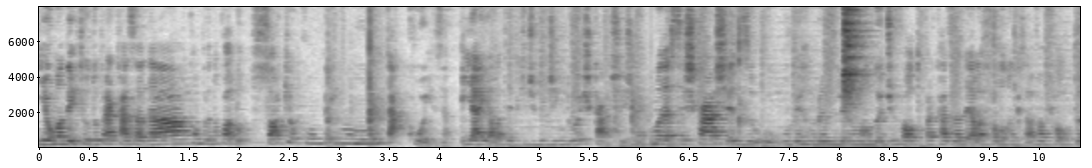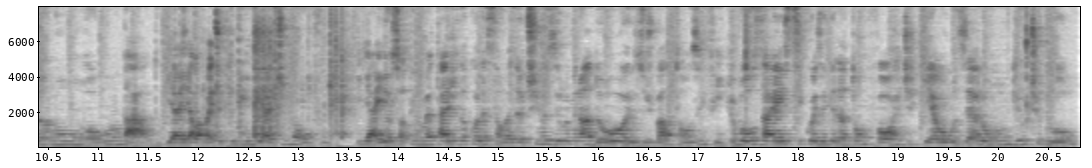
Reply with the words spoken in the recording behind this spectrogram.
E eu mandei tudo pra casa da Comprando com a Lu. Só que eu comprei muita coisa. E aí ela teve que dividir em duas caixas, né? Uma dessas caixas, o governo brasileiro mandou de volta pra casa dela falando que tava faltando algum dado. E aí ela vai ter que me enviar de novo. E aí eu só tenho metade da coleção, mas eu tinha os iluminadores, os batons, enfim. Eu vou usar esse coisa aqui da Tom Ford, que é o 01 Guilty Glow.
